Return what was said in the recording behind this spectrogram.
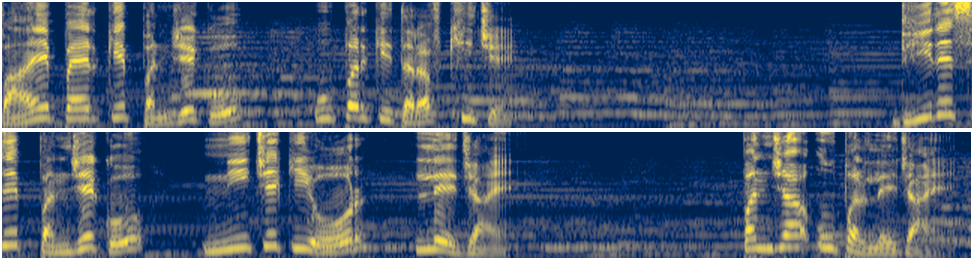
बाएँ पैर के पंजे को ऊपर की तरफ़ खींचें। धीरे से पंजे को नीचे की ओर ले जाएँ। पंजा ऊपर ले जाएँ।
